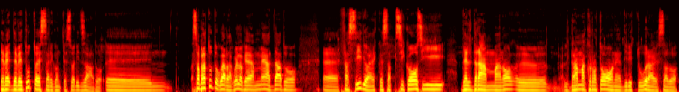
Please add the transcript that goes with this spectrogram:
deve, deve, tutto essere contestualizzato. Eh, soprattutto, guarda, quello che a me ha dato eh, fastidio è questa psicosi del dramma, no? Eh, il dramma Crotone addirittura che è stato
